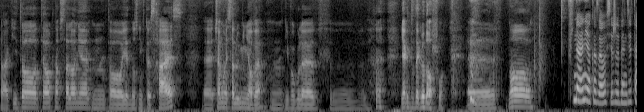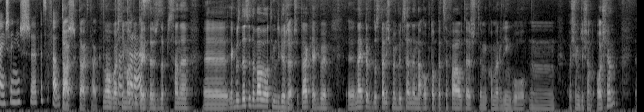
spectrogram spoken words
Tak, i to te okna w salonie, mm, to jedno z nich to jest HS. E, Czemu jest aluminiowe Mm, i w ogóle jak do tego doszło? E, No Finalnie okazało się, że będzie tańsze niż e, PCV. tak, też. tak, tak. No To- właśnie to mam tutaj raz. też zapisane, e, jakby zdecydowały o tym dwie rzeczy, tak? Jakby e, najpierw dostaliśmy wycenę na okno PCV też w tym Comerlingu mm, 88 e,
